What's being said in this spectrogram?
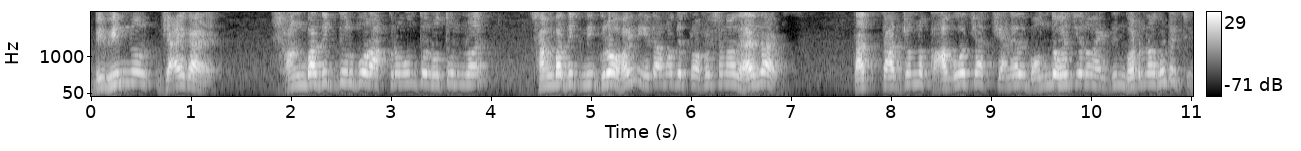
বিভিন্ন জায়গায় সাংবাদিকদের উপর আক্রমণ তো নতুন নয়। সাংবাদিক নিগ্রহ হয়নি, এটা আমাদের প্রফেশনাল হ্যাজার্ড তার তার জন্য কাগজ আর চ্যানেল বন্ধ হয়েছে এরকম একদিন ঘটনা ঘটেছে।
